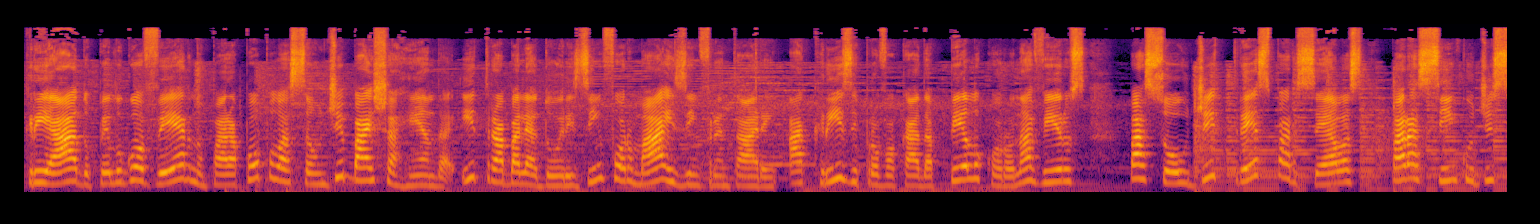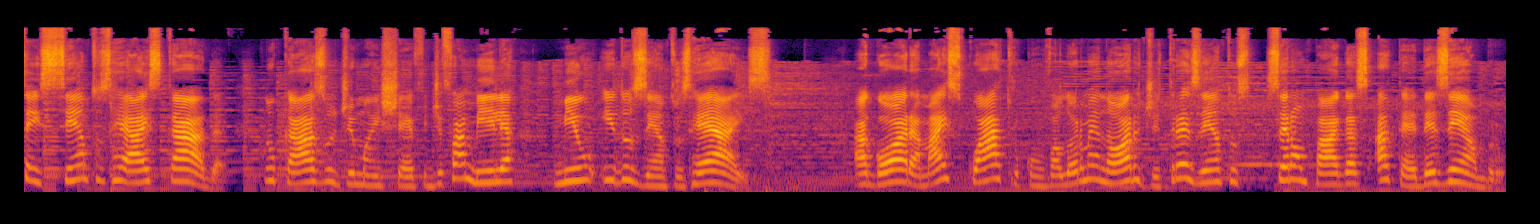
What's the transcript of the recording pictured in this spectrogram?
Criado pelo governo para a população de baixa renda e trabalhadores informais enfrentarem a crise provocada pelo coronavírus, passou de três parcelas para cinco de 600 reais cada. No caso de mãe-chefe de família, R$ 1.200. Agora, mais quatro com valor menor de R$ 300 serão pagas até dezembro.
